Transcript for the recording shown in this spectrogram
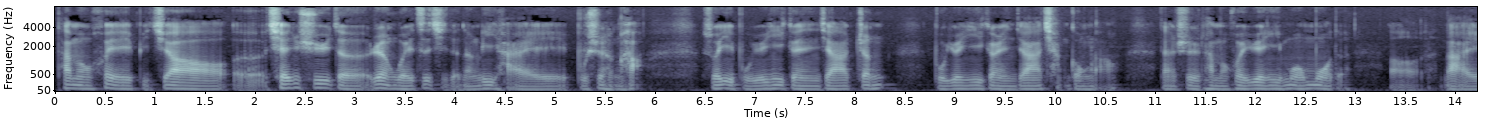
他们会比较呃谦虚的认为自己的能力还不是很好，所以不愿意跟人家争，不愿意跟人家抢功劳，但是他们会愿意默默的呃来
